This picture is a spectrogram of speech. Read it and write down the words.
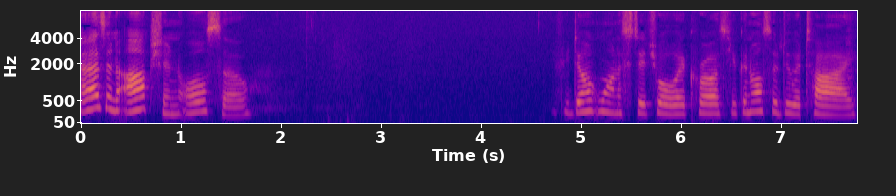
As an option also, if you don't want to stitch all the way across, you can also do a tie.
